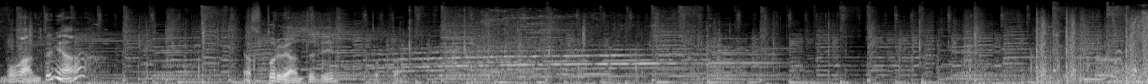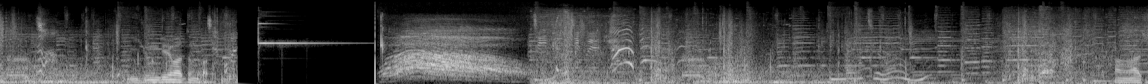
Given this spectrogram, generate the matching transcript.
뭐가 안 뜨냐? 야 숫돌이 왜안 뜨지? 떴다. 이중딜 맞은 것 같아. 강아지.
